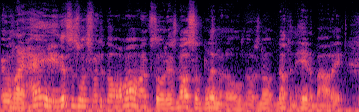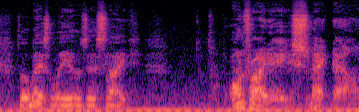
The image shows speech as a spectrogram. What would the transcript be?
It was like, hey, this is what's going to go on. So there's no subliminal. There was no nothing hid about it. So basically, it was just like on Friday, SmackDown.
